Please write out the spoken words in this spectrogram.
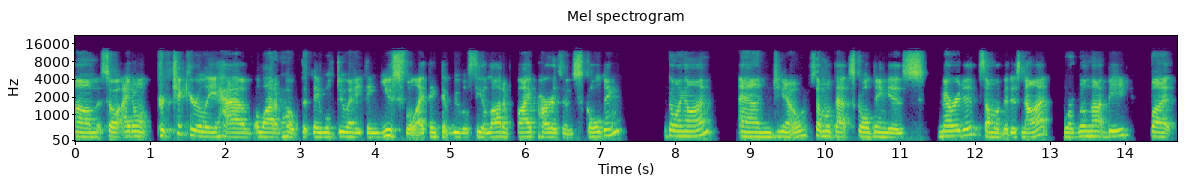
Um, so I don't particularly have a lot of hope that they will do anything useful. I think that we will see a lot of bipartisan scolding going on. And, you know, some of that scolding is merited, some of it is not or will not be. But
